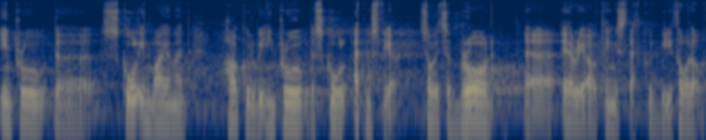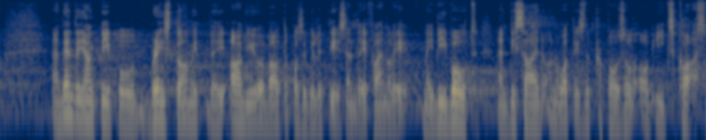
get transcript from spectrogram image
improve the school environment, how could we improve the school atmosphere. So it's a broad uh, area of things that could be thought of. And then the young people brainstorm it, they argue about the possibilities, and they finally maybe vote and decide on what is the proposal of each class.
